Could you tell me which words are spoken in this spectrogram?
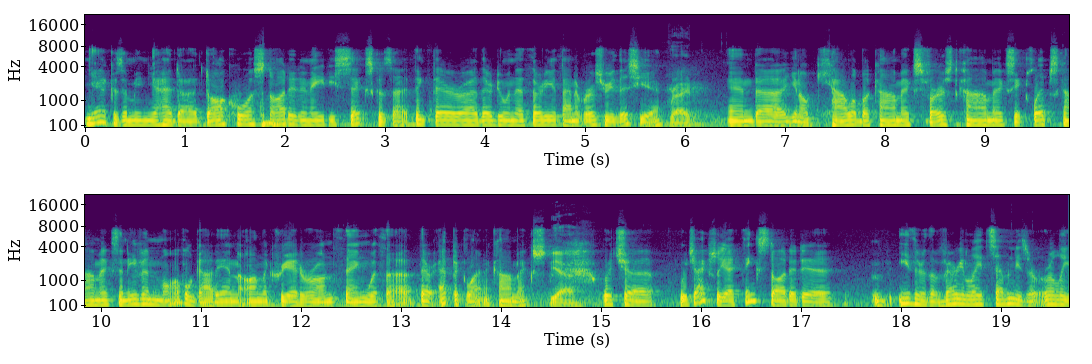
Yeah, because I mean, you had uh, Dark Horse started in '86 because I think they're uh, they're doing their 30th anniversary this year, Right. and uh, you know, Caliber Comics, First Comics, Eclipse Comics, and even Marvel got in on the creator-owned thing with uh, their Epic line of comics, Yeah. which uh, which actually I think started uh, either the very late '70s or early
